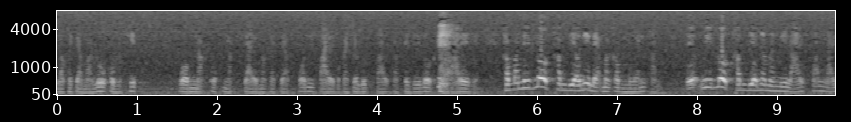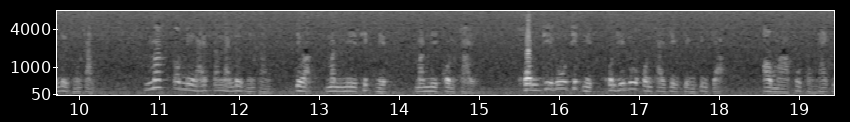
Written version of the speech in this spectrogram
เราก็จะมารู้ความคิดความหนักอกหนักใจมันก็จะพ้นไปมันก็จะลุดไปกับเป็นนิโรธขึ้นไปเนี่ยคำว่านิโรธคำเดียวนี่แหละมันก็เหมือนกันเอ๊ะนิโรธคำเดียวนั้นมันมีหลายสั้นหลายลึกเหมือนกันมรรคก็มีหลายสั้นหลายลึกเหมือนกัน จีว่ามันมีเทคนิค มันมีกลไก คนที่รู้เทคนิค คนที่รู้กลไกจริงๆจึงจะเอามาพูดกันได้จ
